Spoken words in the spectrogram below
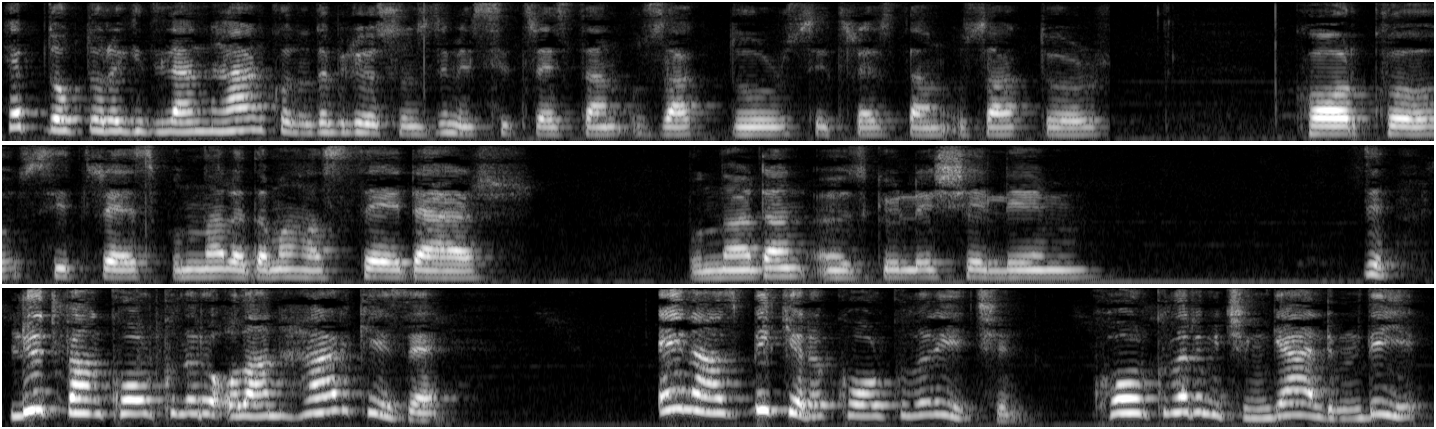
Hep doktora gidilen her konuda biliyorsunuz değil mi? Stresten uzak dur, stresten uzak dur. Korku, stres bunlar adamı hasta eder. Bunlardan özgürleşelim. Lütfen korkuları olan herkese en az bir kere korkuları için, korkularım için geldim deyip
